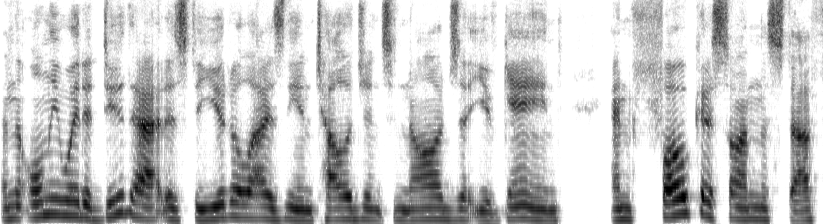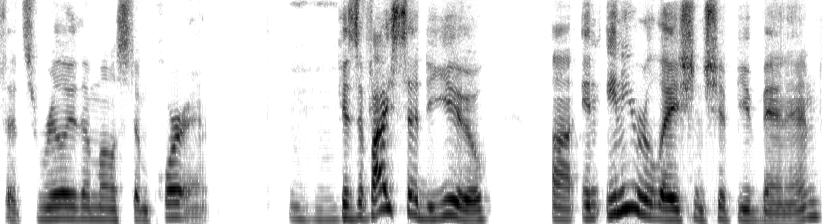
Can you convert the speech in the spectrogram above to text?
and the only way to do that is to utilize the intelligence and knowledge that you've gained and focus on the stuff that's really the most important because if I said to you, uh, in any relationship you've been in,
